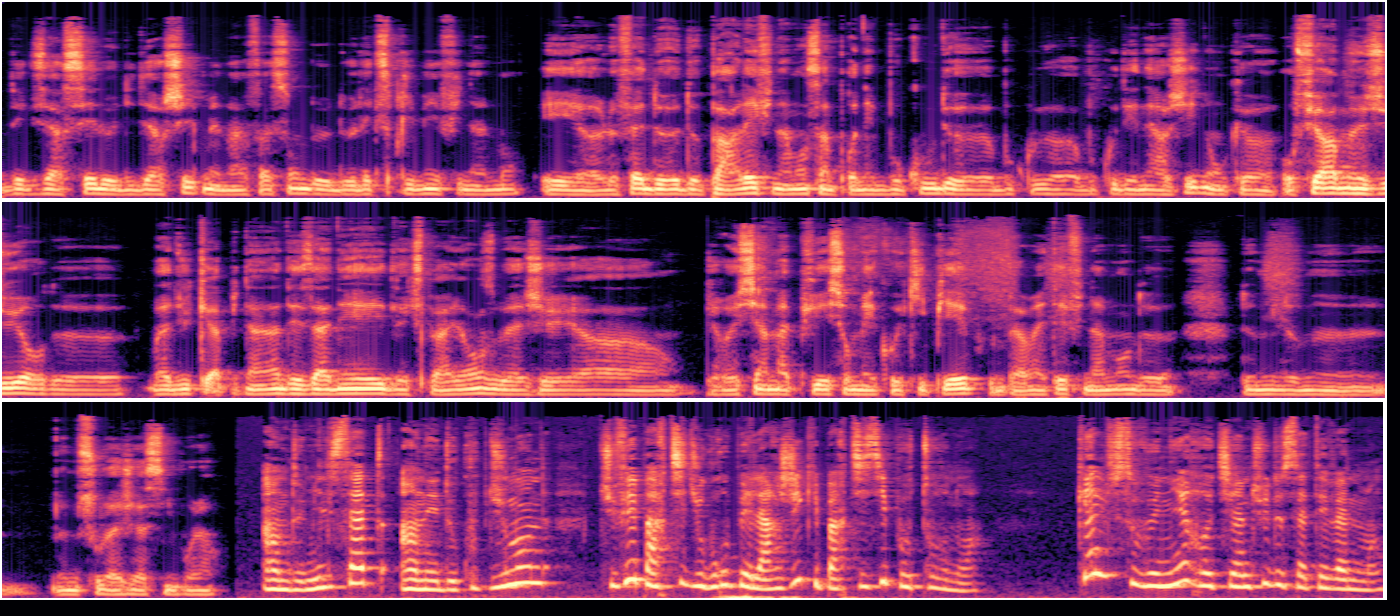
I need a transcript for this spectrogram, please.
d'exercer le leadership mais dans la façon de, l'exprimer finalement. Et euh, le fait de, parler finalement ça me prenait beaucoup de beaucoup euh, d'énergie. Donc au fur et à mesure de bah, du capitaine des années de l'expérience bah, j'ai réussi à m'appuyer sur mes coéquipiers pour me permettre finalement de me de me soulager à ce niveau-là. En 2007 année de Coupe du Monde tu fais partie du groupe élargi qui participe au tournoi quel souvenir retiens-tu de cet événement?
